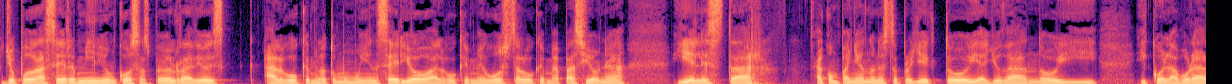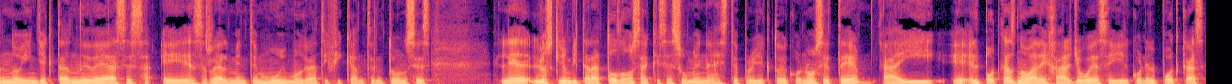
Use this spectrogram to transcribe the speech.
yo puedo hacer mil y un cosas, pero el radio es algo que me lo tomo muy en serio, algo que me gusta, algo que me apasiona y el estar acompañando en este proyecto y ayudando y, y colaborando, inyectando ideas es, realmente muy, muy gratificante. Entonces, los quiero invitar a todos a que se sumen a este proyecto de Conócete. Ahí eh, el podcast no va a dejar, yo voy a seguir con el podcast,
